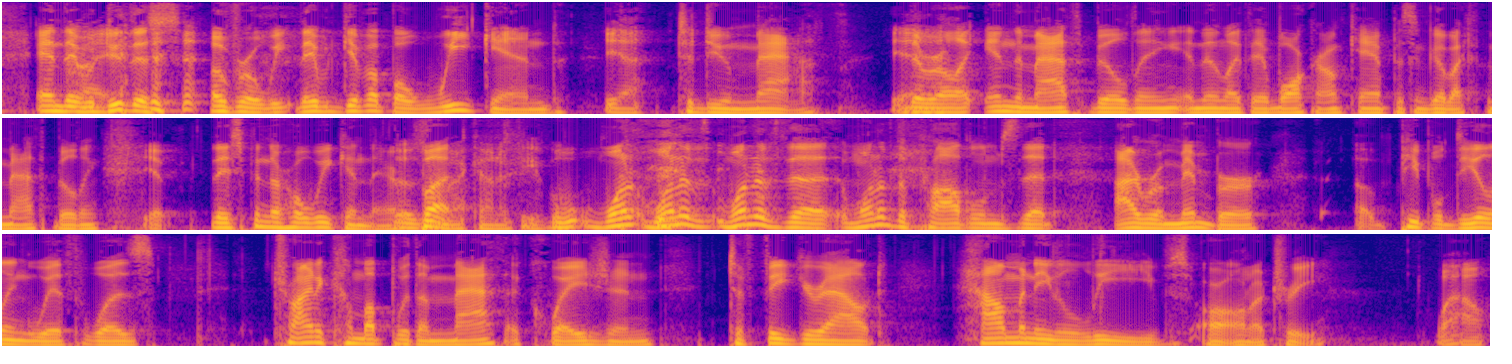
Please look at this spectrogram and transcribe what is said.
And they would do this over a week. They would give up a weekend Yeah. to do math. Yeah. They were like in the math building, and then like they walk around campus and go back to the math building. Yep. They spend their whole weekend there. Those are my kind of people. One one of one of the one of the problems that I remember uh, people dealing with was trying to come up with a math equation to figure out how many leaves are on a tree. Wow.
